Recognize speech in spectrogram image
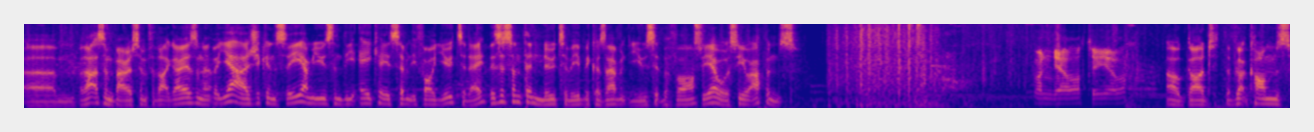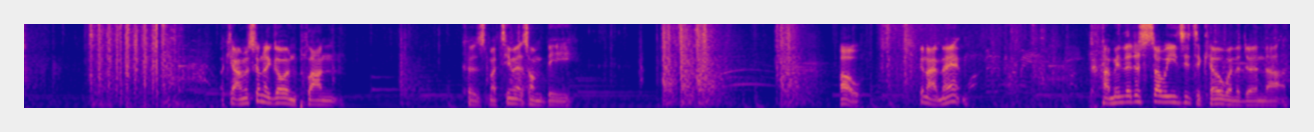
Um, but that's embarrassing for that guy, isn't it? But yeah, as you can see, I'm using the AK-74U today. This is something new to me because I haven't used it before. So yeah, we'll see what happens. One yellow, two yellow. Oh god, they've got comms. Okay, I'm just gonna go and plant. Because my teammate's on B. Oh. Good night, mate. I mean, they're just so easy to kill when they're doing that.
